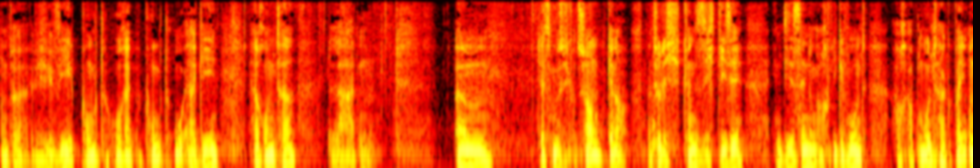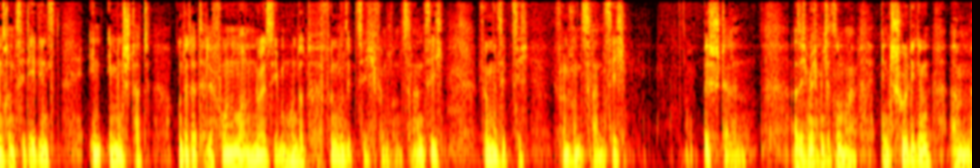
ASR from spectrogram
unter www.horeb.org herunterladen. Ähm, jetzt muss ich kurz schauen. Genau. Natürlich können Sie sich diese in diese Sendung auch wie gewohnt auch ab Montag bei unserem CD-Dienst in Immenstadt unter der Telefonnummer 0700 75 25 75 25 bestellen. Also ich möchte mich jetzt nochmal entschuldigen. Ähm,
